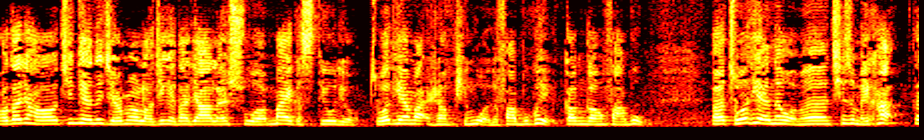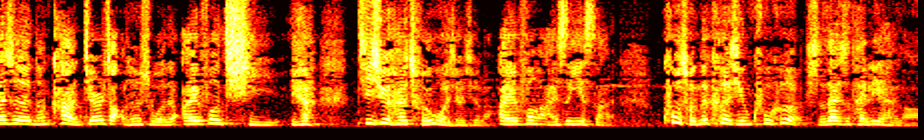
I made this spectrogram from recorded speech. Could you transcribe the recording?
好，大家好，今天的节目老金给大家来说 Mac Studio。昨天晚上苹果的发布会刚刚发布，呃，昨天呢我们其实没看，但是能看今儿早晨说的 iPhone 七呀，继续还存活下去了。iPhone SE 三库存的克星库克实在是太厉害了啊！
